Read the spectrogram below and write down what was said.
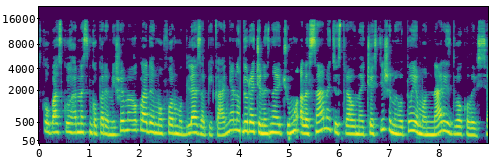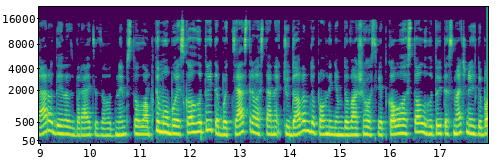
з ковбаскою, гарнесенько перемішуємо, викладаємо форму для запікання. Ну, До речі, не знаю чому, але саме цю страву найчастіше ми готуємо на Різдво, коли вся родина збирається за одним столом. Тому обов'язково готуйте, бо ця страва стане чудовим доповненням до вашого святкового столу. Готуйте смачно і з любов'ю.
